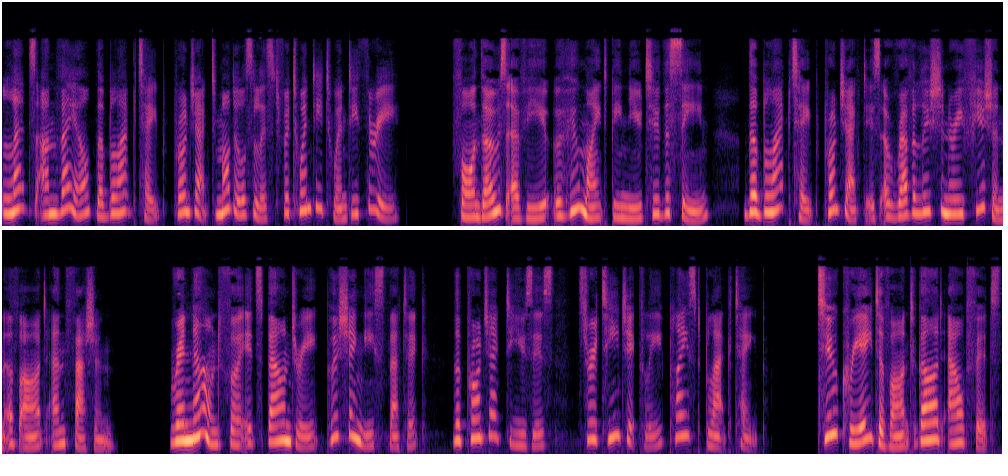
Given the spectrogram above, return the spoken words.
let's unveil the Black Tape Project Models list for 2023. For those of you who might be new to the scene, the Black Tape Project is a revolutionary fusion of art and fashion. Renowned for its boundary pushing aesthetic, the project uses strategically placed black tape to create avant garde outfits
